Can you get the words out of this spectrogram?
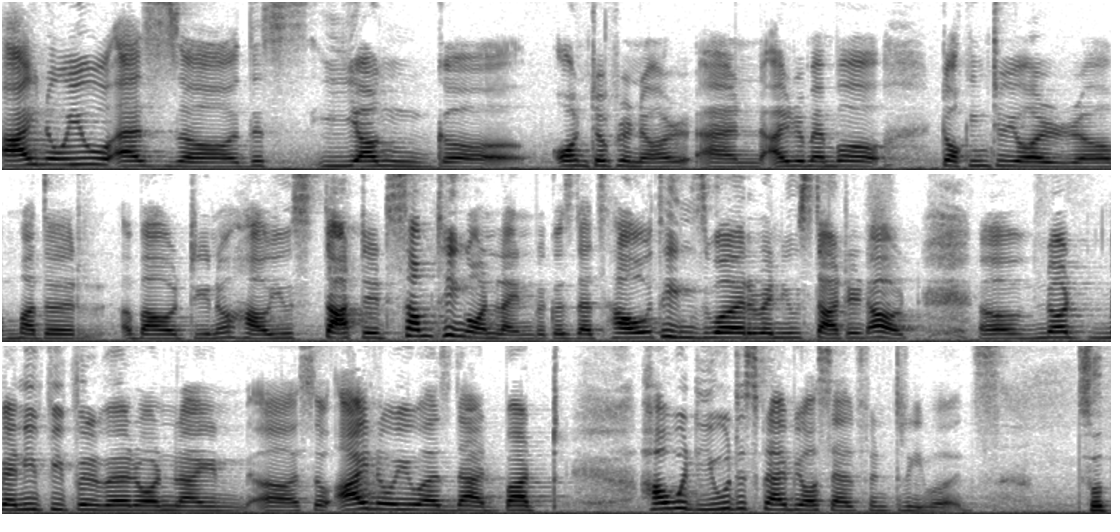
I know you as uh, this young uh, entrepreneur, and I remember talking to your uh, mother about you know how you started something online because that's how things were when you started out. Uh, not many people were online, uh, so I know you as that. But how would you describe yourself in three words? So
